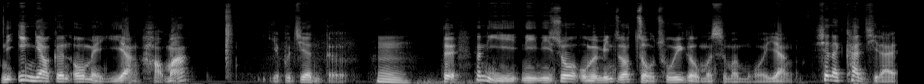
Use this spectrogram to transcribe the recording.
你硬要跟欧美一样好吗？也不见得。嗯，对，那你你你说我们民主要走出一个我们什么模样？现在看起来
